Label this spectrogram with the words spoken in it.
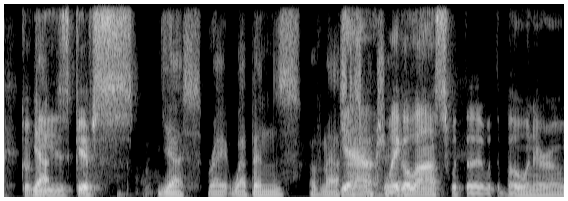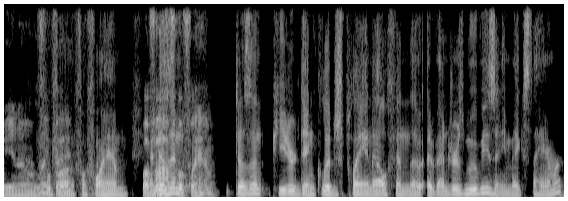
Yeah. Cookies, gifts. yes right weapons of mass Yeah, destruction Legolas with the with the bow and arrow. You know, like I, Fwam. Waf- And waf- doesn't- doesn't peter dinklage play an elf in the avengers movies and he makes the hammer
